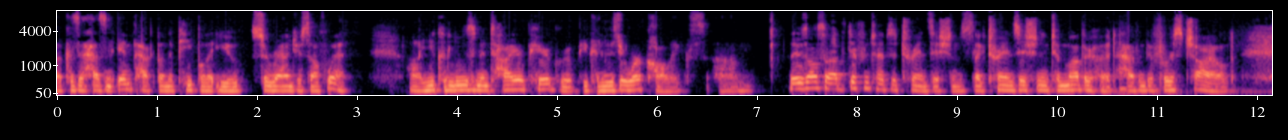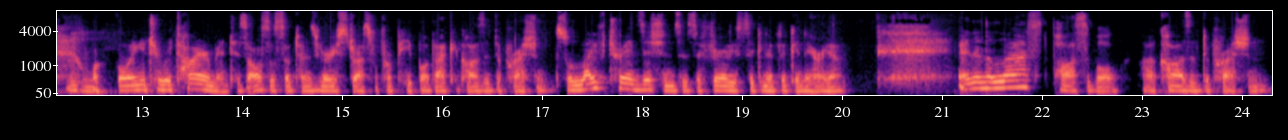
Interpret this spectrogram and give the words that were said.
because uh, it has an impact on the people that you surround yourself with. Uh, you could lose an entire peer group. You can lose your work colleagues. Um, there's also different types of transitions, like transitioning to motherhood, having the first child, mm-hmm. or going into retirement is also sometimes very stressful for people. That can cause a depression. So life transitions is a fairly significant area. And then the last possible uh, cause of depression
